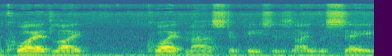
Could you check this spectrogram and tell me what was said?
quiet light, quiet masterpieces, I was saying.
